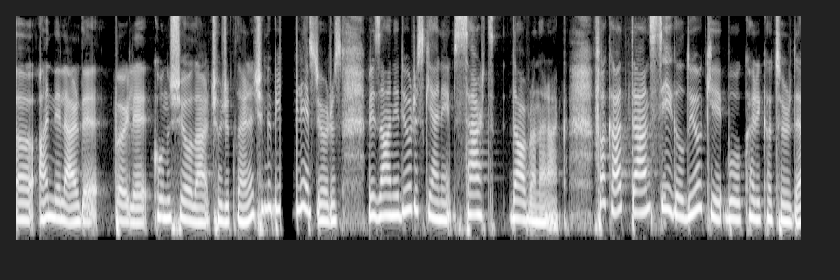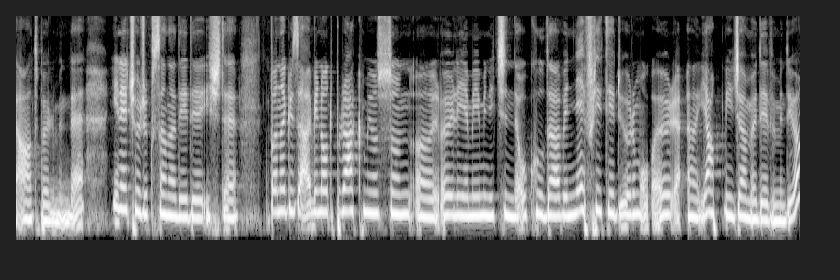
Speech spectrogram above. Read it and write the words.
e, anneler de böyle konuşuyorlar çocuklarına. Çünkü istiyoruz ve zannediyoruz ki yani sert davranarak. Fakat Dan Siegel diyor ki bu karikatürde alt bölümünde yine çocuk sana dedi işte bana güzel bir not bırakmıyorsun e, öğle yemeğimin içinde okulda ve nefret ediyorum e, yapmayacağım ödevimi diyor.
